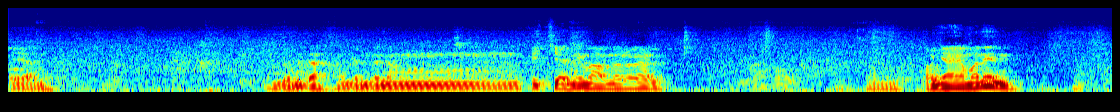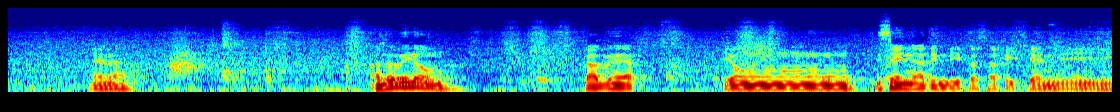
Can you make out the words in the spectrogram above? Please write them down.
Ayan. Ang ganda, ang ganda ng kitchen ni Ma'am Noel. Um, pangyayamanin. Ayan ah. Aluminum cabinet. Yung design natin dito sa kitchen ni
